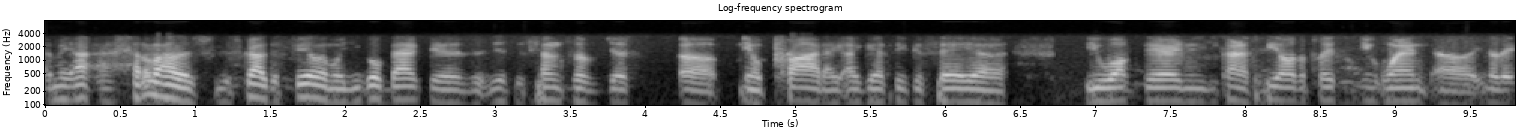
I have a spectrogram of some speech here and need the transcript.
I mean, I, I don't know how to describe the feeling when you go back there. It's just a sense of just, uh, you know, pride, I, I guess you could say. Uh, you walk there and you kind of see all the places you went. Uh, you know, they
